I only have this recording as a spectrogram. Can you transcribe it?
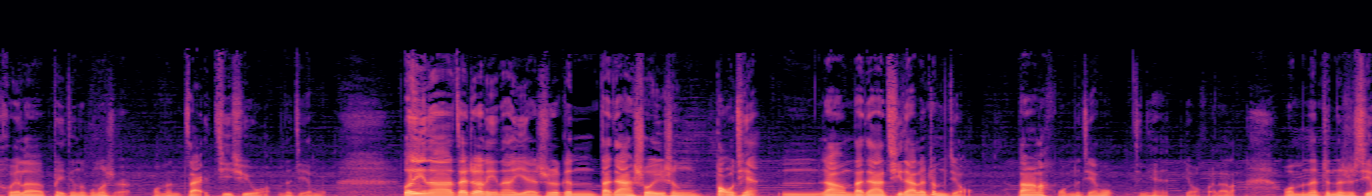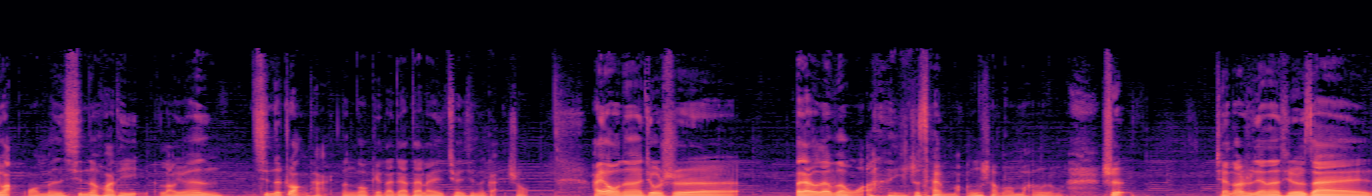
回了北京的工作室，我们再继续我们的节目。所以呢，在这里呢，也是跟大家说一声抱歉，嗯，让大家期待了这么久。当然了，我们的节目今天又回来了。我们呢，真的是希望我们新的话题、老袁新的状态，能够给大家带来全新的感受。还有呢，就是大家都在问我一直在忙什么，忙什么？是前段时间呢，其实，在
